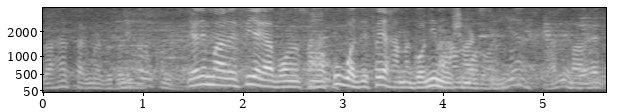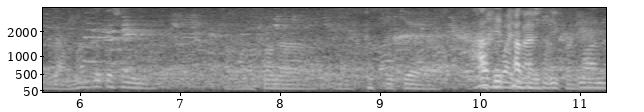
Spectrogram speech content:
راحت سرمایه گذاری کنن. یعنی معرفی یک افغانستان خوب وظیفه همگانی ما شماست است. بله باید زحمت بکشیم. افغانستان قسمی که هست باید حقیقتش معرفی. کنیم.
